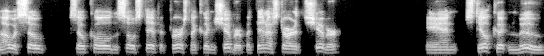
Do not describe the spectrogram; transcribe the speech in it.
I was so so cold and so stiff at first I couldn't shiver, but then I started to shiver and still couldn't move.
